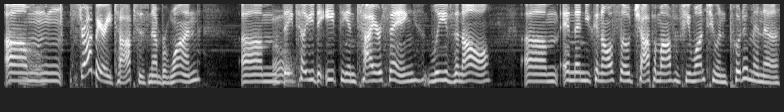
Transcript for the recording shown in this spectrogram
Um, strawberry tops is number one. Um, They tell you to eat the entire thing, leaves and all. Um, and then you can also chop them off if you want to and put them in a,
